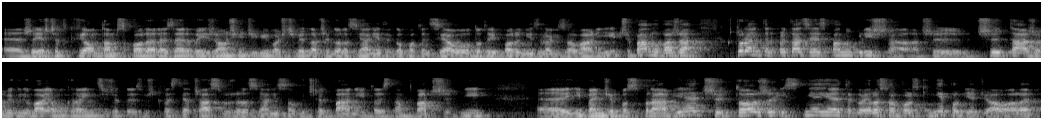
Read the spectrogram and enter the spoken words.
e, że jeszcze tkwią tam spore rezerwy i że on się dziwi właściwie, dlaczego Rosjanie tego potencjału do tej pory nie zrealizowali. Czy pan uważa, która interpretacja jest panu bliższa? Znaczy, czy ta, że wygrywają Ukraińcy, że to jest już kwestia czasu, że Rosjanie są wyczerpani i to jest tam 2-3 dni, i będzie po sprawie, czy to, że istnieje, tego Jarosław Wolski nie powiedział, ale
